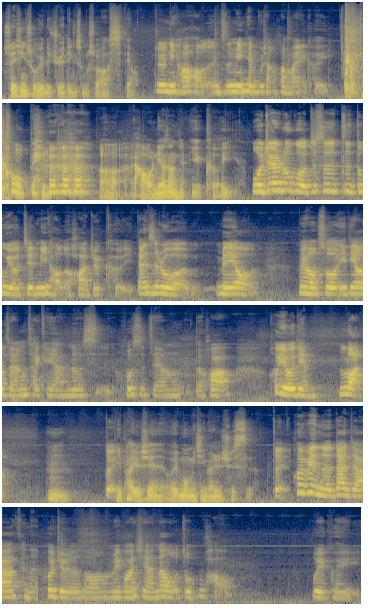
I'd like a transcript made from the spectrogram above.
随心所欲的决定什么时候要死掉。就是你好好的，你只是明天不想上班也可以。靠背，呃，好，你要这样讲也可以。我觉得如果就是制度有建立好的话就可以，但是如果没有没有说一定要怎样才可以安乐死，或是怎样的话，会有点乱。嗯，对你怕有些人会莫名其妙就去死了。对，会变得大家可能会觉得说没关系啊，那我做不好，我也可以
